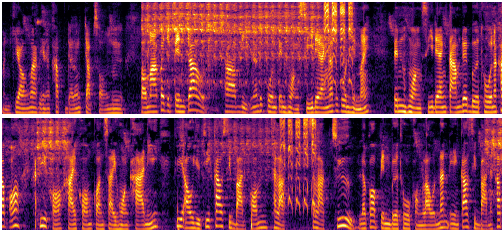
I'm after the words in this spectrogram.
มันเคี้ยวมากเลยนะครับ เดี๋ยวต้องจับสองมือ ต่อมาก็จะเป็นเจ้าชาบินะทุกคนเป็นห่วงสีแดงนะทุกคนเห็นไหม เป็นห่วงสีแดงตามด้วยเบอร์โทรนะครับอ๋อพี่ขอขายของก่อนใส่ห่วงขานี้ พี่เอาอยู่ที่ 90 บาทพร้อมฉลากสลักชื่อแล้วก็เป็นเบอร์โทรของเรานั่นเอง 90 บาทนะครับ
